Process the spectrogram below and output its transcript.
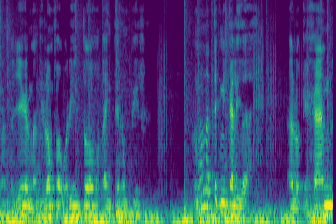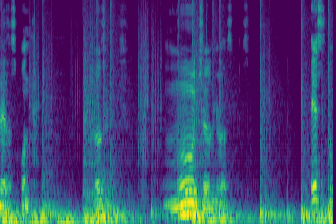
Cuando llega el mandilón favorito a interrumpir, con una tecnicalidad, a lo que Han le responde. Gracias. Muchas gracias. Esto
